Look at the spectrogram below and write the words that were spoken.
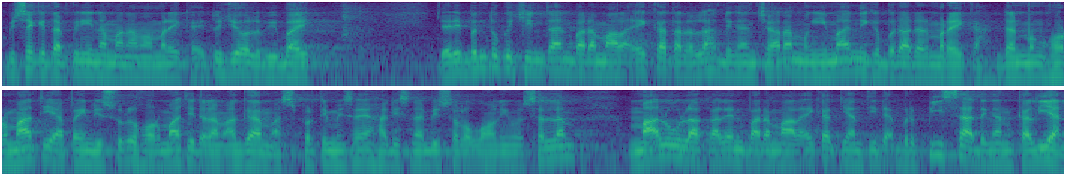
Bisa kita pilih nama-nama mereka, itu jauh lebih baik. Jadi bentuk kecintaan pada malaikat adalah dengan cara mengimani keberadaan mereka dan menghormati apa yang disuruh hormati dalam agama. Seperti misalnya hadis Nabi SAW, malulah kalian pada malaikat yang tidak berpisah dengan kalian,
